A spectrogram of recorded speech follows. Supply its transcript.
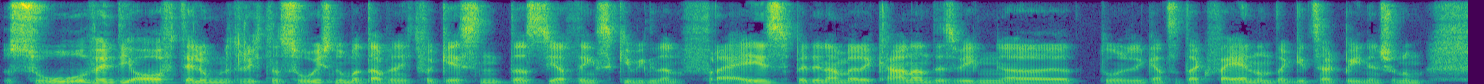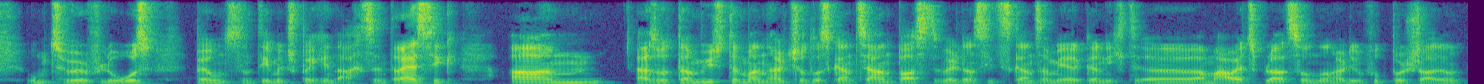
so, wenn die Aufteilung natürlich dann so ist, nur man darf ja nicht vergessen, dass ja Thanksgiving dann frei ist bei den Amerikanern, deswegen äh, tun wir den ganzen Tag feiern und dann geht's halt bei ihnen schon um, um 12 los, bei uns dann dementsprechend 18.30 ähm, also da müsste man halt schon das Ganze anpassen, weil dann sitzt ganz Amerika nicht äh, am Arbeitsplatz, sondern halt im Footballstadion.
